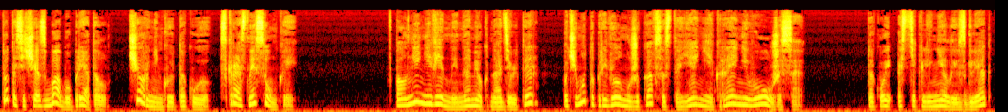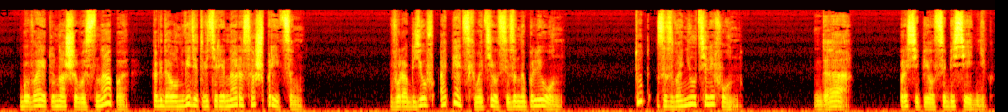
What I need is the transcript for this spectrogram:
Кто-то сейчас бабу прятал, черненькую такую, с красной сумкой». Вполне невинный намек на адюльтер почему-то привел мужика в состояние крайнего ужаса. Такой остекленелый взгляд бывает у нашего снапа, когда он видит ветеринара со шприцем. Воробьев опять схватился за Наполеон. Тут зазвонил телефон. «Да», — просипел собеседник.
